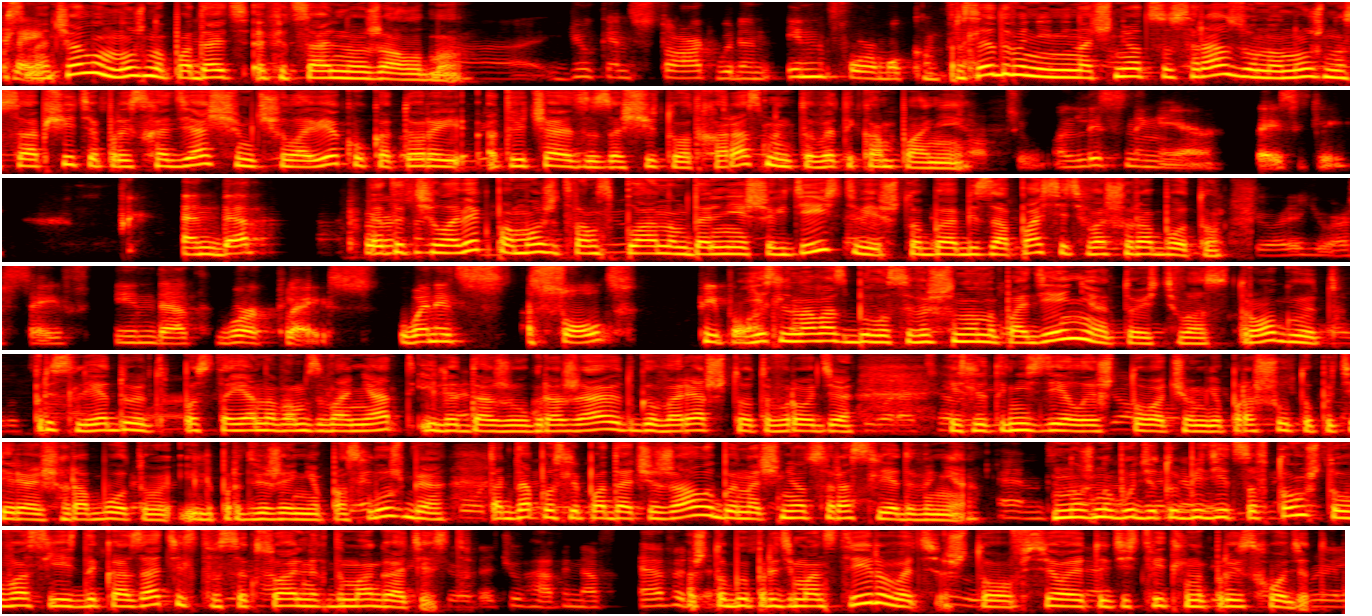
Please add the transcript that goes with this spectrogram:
Сначала нужно подать официальную жалобу. Расследование не начнется сразу, но нужно сообщить о происходящем человеку, который отвечает за защиту от харасмента в этой компании. Этот человек поможет вам с планом дальнейших действий, чтобы обезопасить вашу работу. Если на вас было совершено нападение, то есть вас трогают, преследуют, постоянно вам звонят или даже угрожают, говорят что-то вроде «если ты не сделаешь то, о чем я прошу, то потеряешь работу или продвижение по службе», тогда после подачи жалобы начнется расследование. Нужно будет убедиться в том, что у вас есть доказательства сексуальных домогательств, чтобы продемонстрировать, что все это действительно происходит.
